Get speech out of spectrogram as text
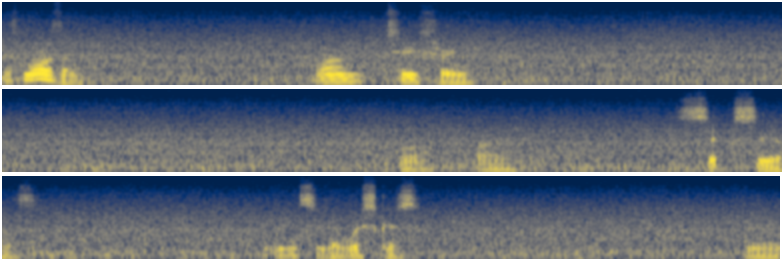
There's more of them. One, two, three. Four, five, six seals. You can see their whiskers. Really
